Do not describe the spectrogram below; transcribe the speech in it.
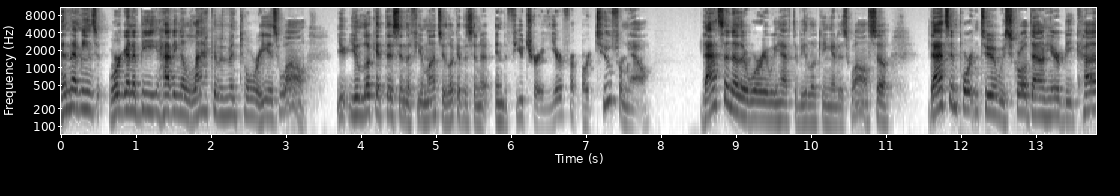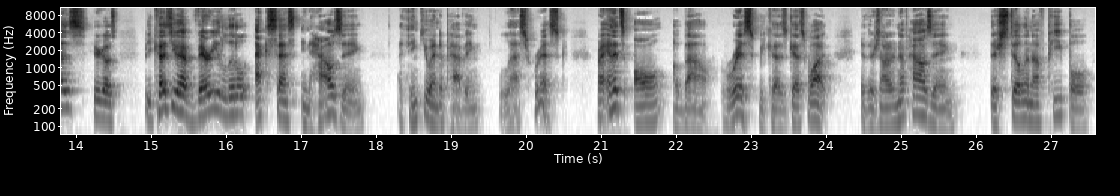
Then that means we're going to be having a lack of inventory as well. You, you look at this in the few months, you look at this in, a, in the future, a year from, or two from now. That's another worry we have to be looking at as well. So that's important too. We scroll down here because, here goes, because you have very little excess in housing, I think you end up having less risk, right? And it's all about risk because guess what? If there's not enough housing, there's still enough people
